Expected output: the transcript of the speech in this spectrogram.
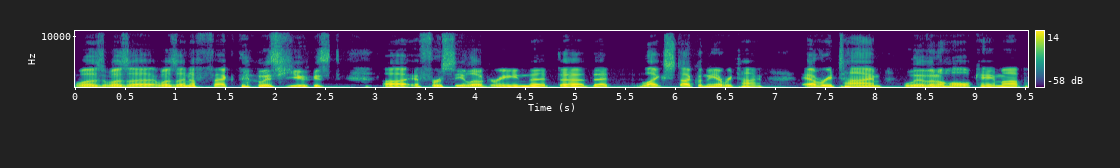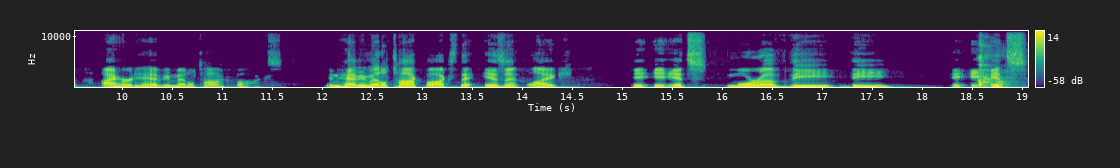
was was a was an effect that was used uh, for CeeLo Green that uh, that like stuck with me every time. Every time "Live in a Hole" came up, I heard heavy metal talk box, and heavy metal talk box that isn't like it, it, it's more of the the it, it's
